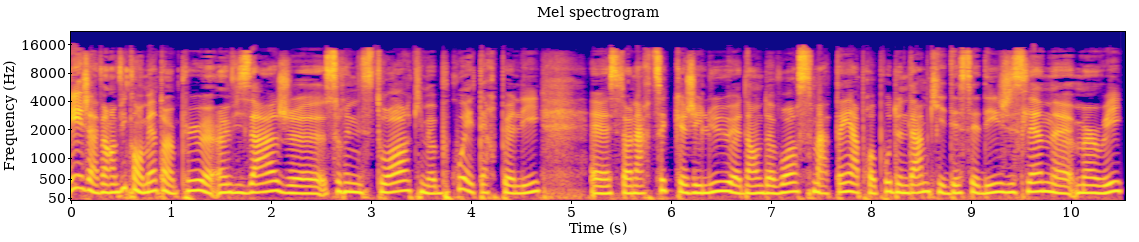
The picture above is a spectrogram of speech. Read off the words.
Et j'avais envie qu'on mette un peu euh, un visage euh, sur une histoire qui m'a beaucoup interpellée. c'est un article que j'ai lu dans le Devoir ce matin à propos d'une dame qui est décédée, Ghislaine Murray,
